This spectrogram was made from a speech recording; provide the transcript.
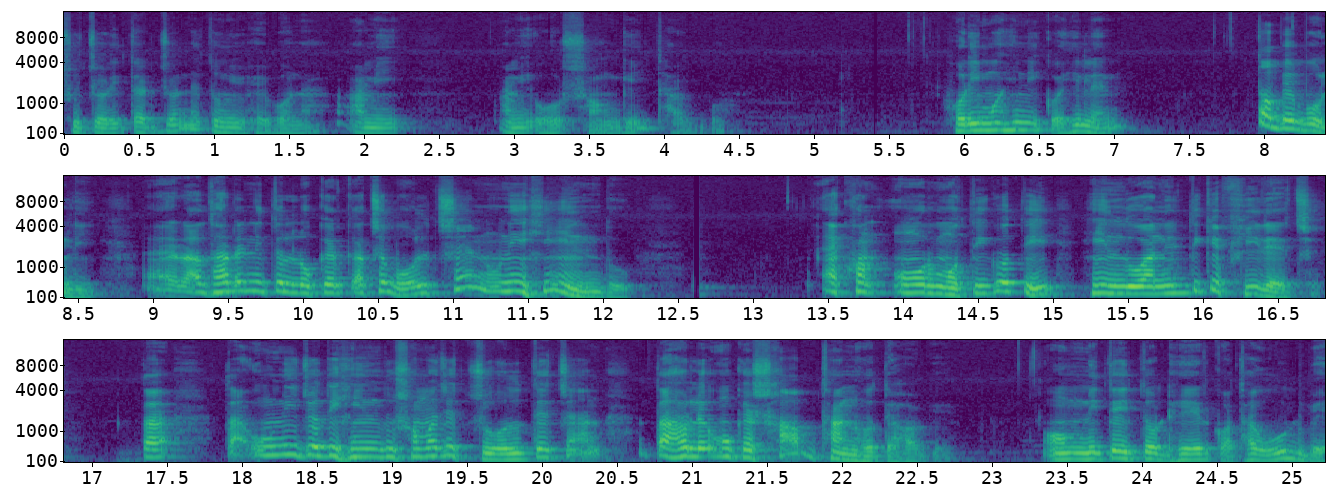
সুচরিতার জন্য তুমি ভেবো না, আমি আমি ওর সঙ্গেই থাকব। হরিমোহিনী কহিলেন, তবে বলি, রাধারানী তো লোকের কাছে বলছেন উনি হিন্দু। এখন ওর মতিগতি হিন্দুয়ানির দিকে ফিরেছে। তা তা উনি যদি হিন্দু সমাজে চলতে চান, তাহলে ওকে সাবধান হতে হবে। অমনিতেই তো ঢের কথা উঠবে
